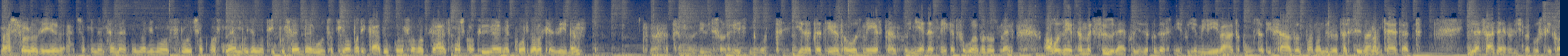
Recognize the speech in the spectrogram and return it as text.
Másról azért, hát sok mindent el lehet mondani Malfról, csak azt nem, hogy az a típus ember volt, aki a barikádokon szaladgált, maskakővel, meg kordal a kezében. Hát az viszonylag egy nyugodt életet élt ahhoz mérten, hogy milyen eszméket fogalmazott meg. Ahhoz mérten meg főleg, hogy ezek az eszmék ugye mivé váltak a 20. században, amiről persze ő már nem tehetett, illetve hát erről is megoszlik a...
